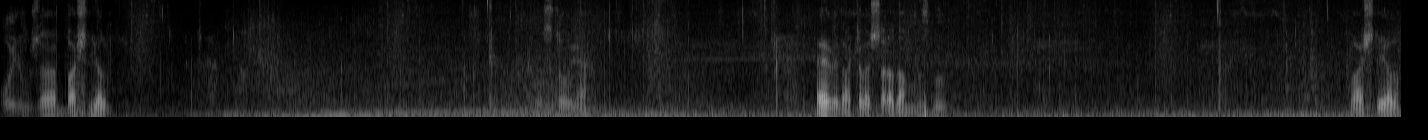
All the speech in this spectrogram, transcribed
Oyunumuza başlayalım. Kostoya. Evet arkadaşlar adamımız bu. Başlayalım.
